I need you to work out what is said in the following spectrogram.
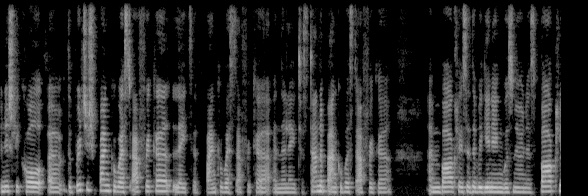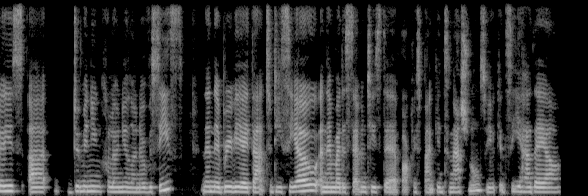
initially called uh, the British Bank of West Africa, later Bank of West Africa, and then later Standard Bank of West Africa. And Barclays at the beginning was known as Barclays, uh, Dominion Colonial and Overseas. And then they abbreviate that to DCO. And then by the 70s, they're Barclays Bank International. So you can see how they are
